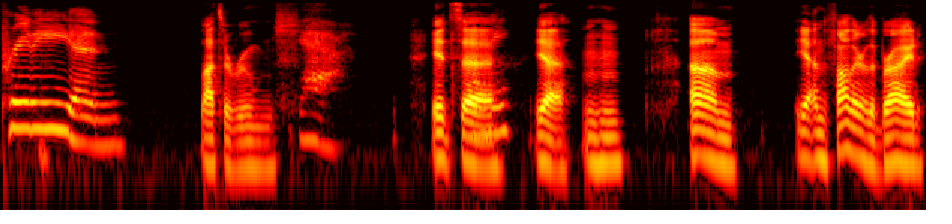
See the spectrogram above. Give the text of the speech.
pretty and lots of rooms. yeah. It's uh Homey. yeah. Mm-hmm. Um yeah, and the father of the bride,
